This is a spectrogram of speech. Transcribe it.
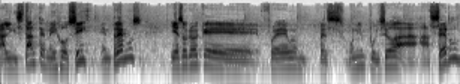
al instante me dijo, sí, entremos. Y eso creo que fue un, pues, un impulso a, hacerlo.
